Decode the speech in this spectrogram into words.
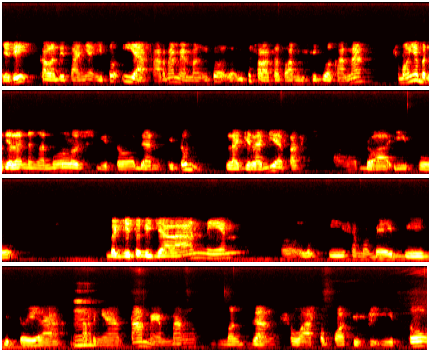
Jadi kalau ditanya itu iya karena memang itu itu salah satu ambisi gue karena semuanya berjalan dengan mulus gitu. Dan itu lagi-lagi atas doa ibu. Begitu dijalanin Lucky sama Baby gitu ya hmm. ternyata memang megang suatu posisi itu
